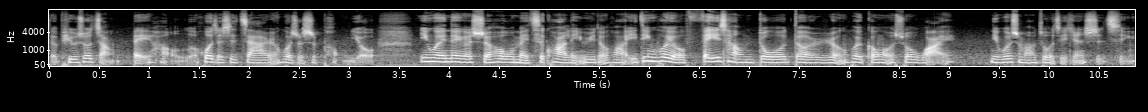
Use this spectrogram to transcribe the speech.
的，比如说长辈好了，或者是家人，或者是朋友。因为那个时候我每次跨领域的话，一定会有非常多的人会跟我说 why，你为什么要做这件事情？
